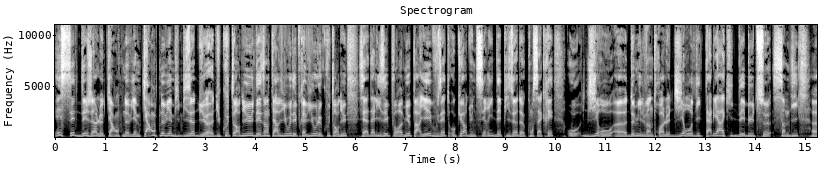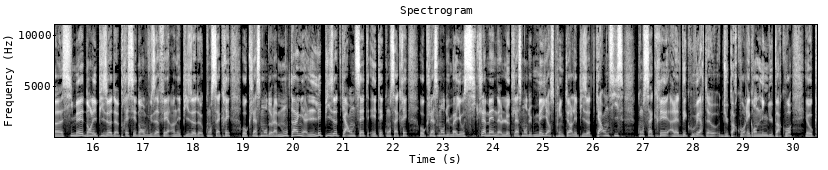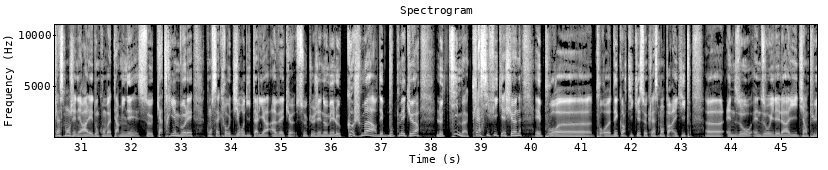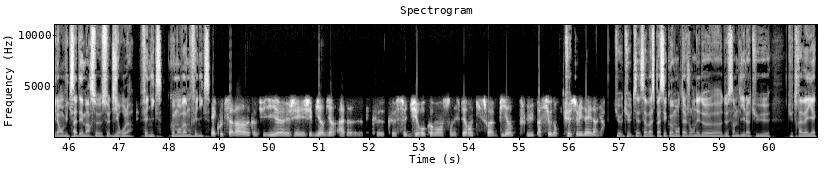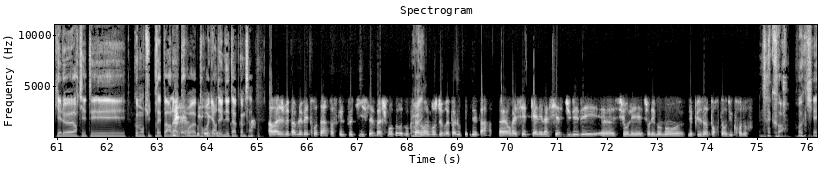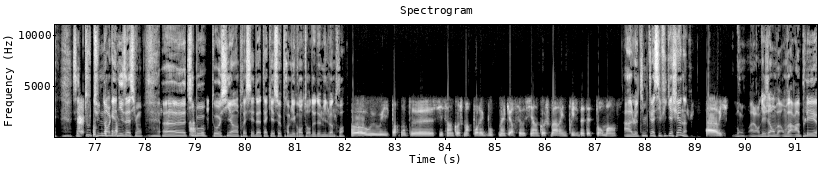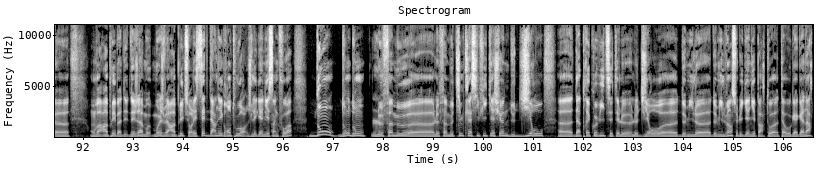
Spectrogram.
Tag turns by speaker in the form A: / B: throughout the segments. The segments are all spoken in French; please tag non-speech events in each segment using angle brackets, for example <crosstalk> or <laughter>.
A: Et c'est déjà le 49e, 49e épisode du, euh, du coup tordu, des interviews, des previews. Le coup tordu, c'est analysé pour mieux parier. Vous êtes au cœur d'une série d'épisodes consacrés au Giro 2023. Le Giro d'Italia qui débute ce samedi 6 mai. Dans l'épisode précédent, vous a fait un épisode consacré au classement de la montagne. L'épisode 47 était consacré au classement du maillot cyclamen, le classement du meilleur sprinter. L'épisode 46 consacré à la découverte du parcours, les grandes lignes du parcours et au classement général. Et donc on va terminer ce quatrième volet consacré au Giro d'Italia avec ce que j'ai nommé le cauchemar des bookmakers, le Team Classification. Et pour euh, pour décortiquer ce classement par équipe, euh, Enzo, Enzo il est là, il tient plus, il a envie que ça démarre ce, ce Giro là. Phoenix, comment va mon Phoenix?
B: Écoute, ça va, hein, comme tu dis, euh, j'ai bien bien hâte que, que ce Giro commence en espérant qu'il soit bien plus passionnant que celui de l'année dernière.
A: Tu, tu, ça va se passer comment ta journée de, de samedi là? Tu, tu te réveilles à quelle heure tu étais... Comment tu te prépares là pour, pour regarder une étape comme ça
B: Ah ouais, je vais pas me lever trop tard parce que le petit il se lève vachement tôt, donc ça normalement je devrais pas louper le départ. Euh, on va essayer de caler la sieste du bébé euh, sur les sur les moments euh, les plus importants du chrono.
A: D'accord. Ok, c'est toute une organisation. Euh, Thibaut, ah. toi aussi hein, pressé d'attaquer ce premier grand tour de 2023.
C: Oh oui, oui. Par contre, euh, si c'est un cauchemar pour les bookmakers, c'est aussi un cauchemar et une prise de tête pour moi. Hein.
A: Ah, le team classification?
C: Ah oui.
A: Bon, alors déjà on va on va rappeler euh, on va rappeler bah, déjà moi, je vais rappeler que sur les sept derniers grands tours, je l'ai gagné cinq fois, dont dont dont le fameux euh, le fameux team classification du Giro euh, d'après Covid, c'était le, le Giro 2000, 2020, celui gagné par Tao Gaganart.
